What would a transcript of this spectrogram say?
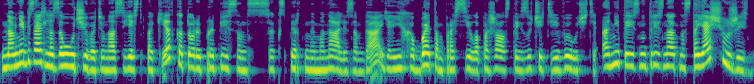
Нам не обязательно заучивать, у нас есть пакет, который прописан с экспертным анализом, да, я их об этом просила, пожалуйста, изучите и выучите. Они-то изнутри знают настоящую жизнь,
